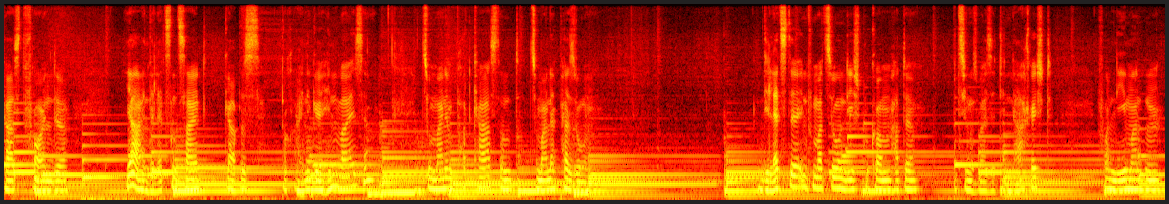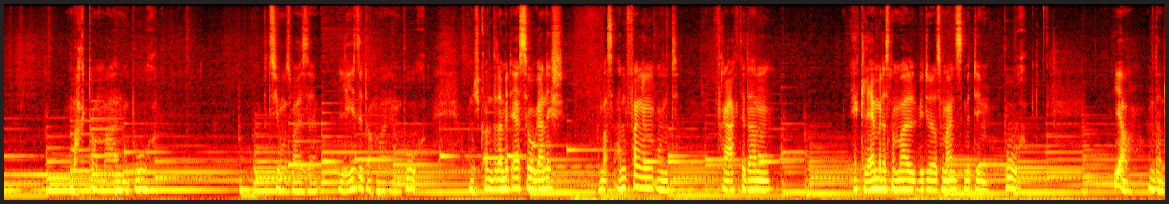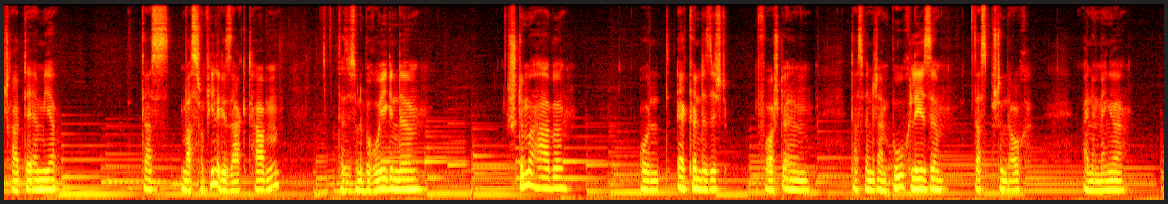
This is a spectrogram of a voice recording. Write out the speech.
Podcast-Freunde. Ja, in der letzten Zeit gab es doch einige Hinweise zu meinem Podcast und zu meiner Person. Die letzte Information, die ich bekommen hatte, beziehungsweise die Nachricht von jemandem, mach doch mal ein Buch, beziehungsweise lese doch mal ein Buch. Und ich konnte damit erst so gar nicht was anfangen und fragte dann, erklär mir das nochmal, wie du das meinst mit dem Buch. Ja, und dann schreibt er mir, dass, was schon viele gesagt haben, dass ich so eine beruhigende Stimme habe und er könnte sich vorstellen, dass wenn ich ein Buch lese, das bestimmt auch eine Menge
